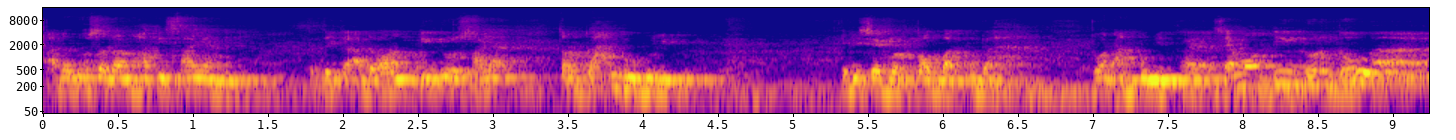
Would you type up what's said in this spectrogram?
ada dosa dalam hati saya nih. Ketika ada orang tidur, saya terganggu begitu. Jadi saya bertobat, udah Tuhan ampuni saya. Saya mau tidur Tuhan.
